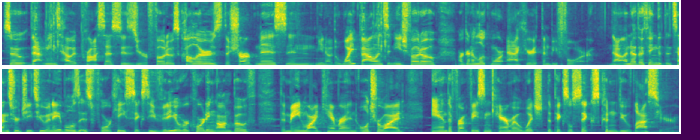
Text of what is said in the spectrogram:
So that means how it processes your photos colors, the sharpness, and you know the white balance in each photo are gonna look more accurate than before. Now, another thing that the Tensor G2 enables is 4K 60 video recording on both the main wide camera and ultra wide and the front facing camera, which the Pixel 6 couldn't do last year.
